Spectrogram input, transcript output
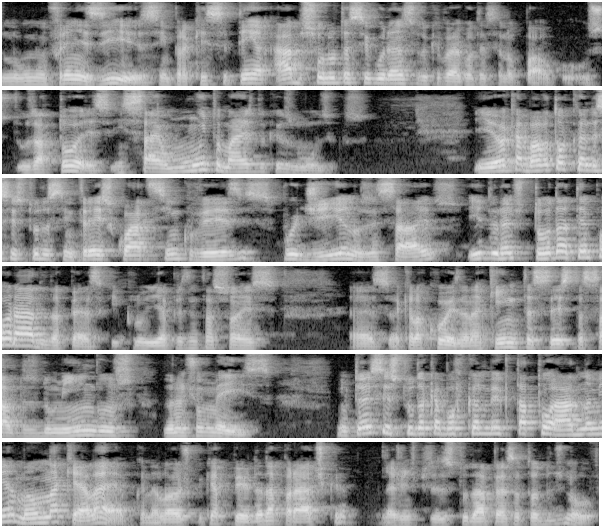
num frenesi, assim, para que se tenha absoluta segurança do que vai acontecer no palco. Os, os, atores ensaiam muito mais do que os músicos. E eu acabava tocando esse estudo assim três, quatro, cinco vezes por dia nos ensaios e durante toda a temporada da peça, que incluía apresentações, é, aquela coisa, né? Quinta, sexta, sábados, domingos, durante um mês. Então esse estudo acabou ficando meio que tatuado na minha mão naquela época, né? Lógico que a perda da prática, a gente precisa estudar a peça toda de novo.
